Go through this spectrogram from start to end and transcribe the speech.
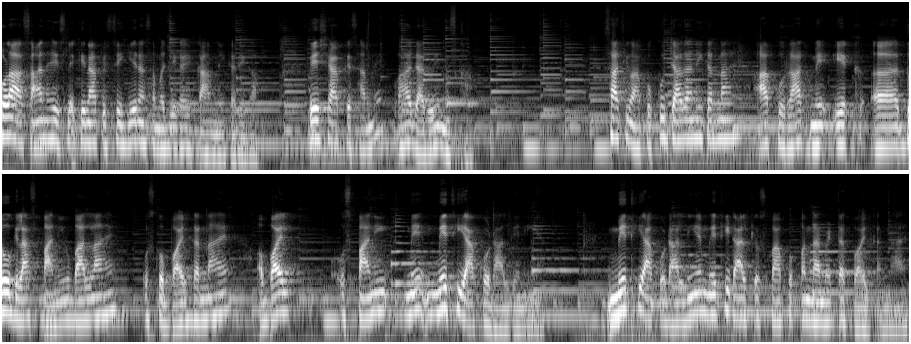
थोड़ा आसान है इसलिए लेकिन आप इससे ये ना समझिएगा, ये काम नहीं करेगा। पेश है आपके सामने वह जादुई नुस्खा। साथियों, आपको कुछ ज़्यादा नहीं करना है। आपको रात में एक दो गिलास पानी उबालना है, उसको बॉईल करना है और बॉईल उस पानी में मेथी आपको डाल देनी है। मेथी आपको डालनी है। मेथी डाल के उसको आपको 15 मिनट तक बॉईल करना है।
